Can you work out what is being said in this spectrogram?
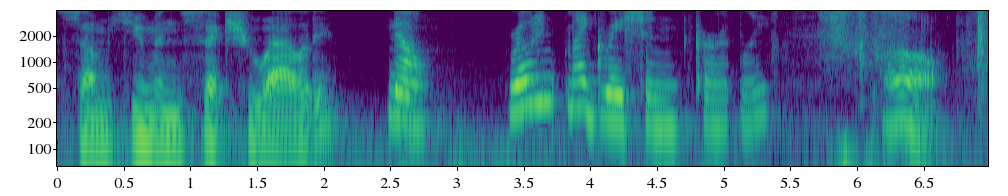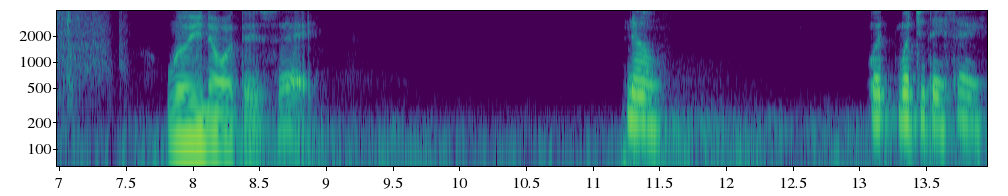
Some human sexuality? No. Rodent migration currently. Oh. Well, you know what they say. No. What what do they say?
